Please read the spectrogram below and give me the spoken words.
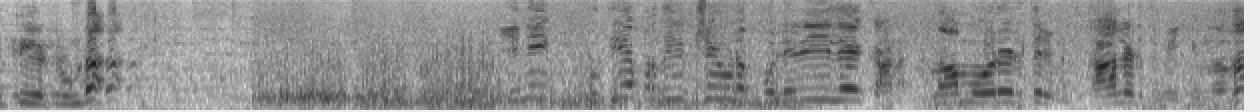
എത്തിയിട്ടുണ്ട്. ഇനി പുതിയ പ്രതീക്ഷയുടെ പുലരിയിലേക്കാണ് നാം ഓരോരുത്തരും കാലെടുത്ത് വയ്ക്കുന്നത്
